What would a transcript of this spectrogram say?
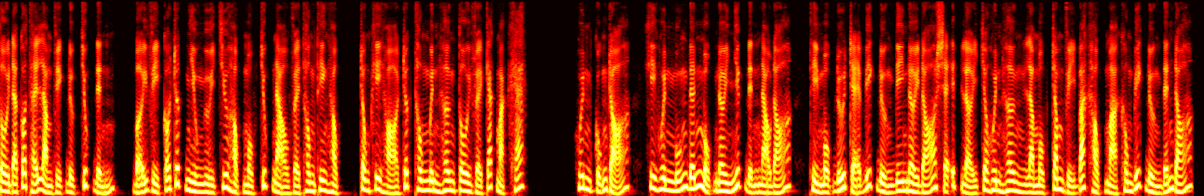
tôi đã có thể làm việc được chút đỉnh, bởi vì có rất nhiều người chưa học một chút nào về thông thiên học, trong khi họ rất thông minh hơn tôi về các mặt khác. Huynh cũng rõ, khi huynh muốn đến một nơi nhất định nào đó, thì một đứa trẻ biết đường đi nơi đó sẽ ích lợi cho huynh hơn là một trăm vị bác học mà không biết đường đến đó.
